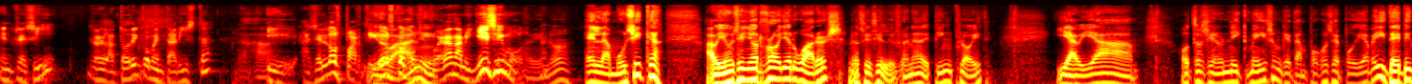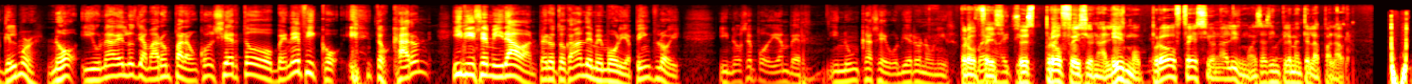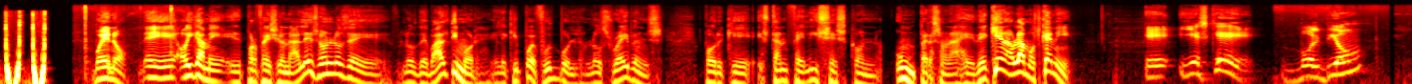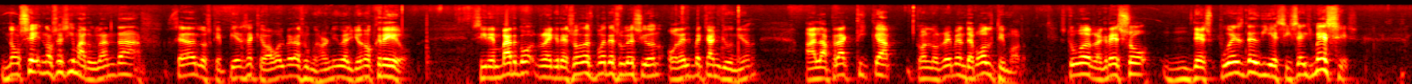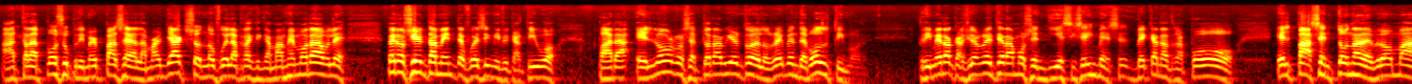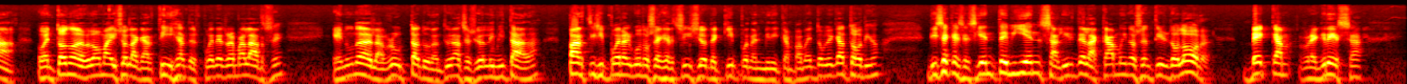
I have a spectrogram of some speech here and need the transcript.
entre sí, relator y comentarista, Ajá. y hacen los partidos como si fueran amiguísimos. Bueno, En la música había un señor Roger Waters, no sé si le suena de Pink Floyd, y había otro señor Nick Mason que tampoco se podía ver, y David Gilmour. No, y una vez los llamaron para un concierto benéfico y tocaron y ni se miraban, pero tocaban de memoria, Pink Floyd, y no se podían ver y nunca se volvieron a unir. Profe- Bueno, ahí eso es profesionalismo, profesionalismo, esa es simplemente la palabra. Bueno, eh, óigame, eh, profesionales son los de los de Baltimore, el equipo de fútbol, los Ravens, porque están felices con un personaje. ¿De quién hablamos, Kenny? Eh, y es que volvió, no sé, no sé si Madulanda sea de los que piensa que va a volver a su mejor nivel, yo no creo. Sin embargo, regresó después de su lesión, Odell Beckham Jr., a la práctica con los Ravens de Baltimore. Estuvo de regreso después de 16 meses. Atrapó su primer pase a Lamar Jackson, no fue la práctica más memorable, pero ciertamente fue significativo para el nuevo receptor abierto de los Ravens de Baltimore. Primera ocasión, reiteramos, en 16 meses. Beckham atrapó el pase en tono de broma, o en tono de broma hizo lagartijas después de rebalarse en una de las rutas durante una sesión limitada. Participó en algunos ejercicios de equipo en el minicampamento obligatorio. Dice que se siente bien salir de la cama y no sentir dolor. Beckham regresa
